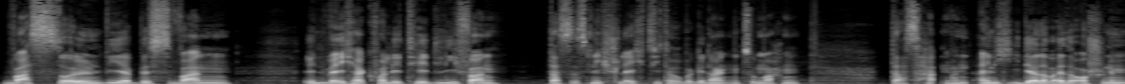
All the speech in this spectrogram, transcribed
was sollen wir bis wann in welcher Qualität liefern. Das ist nicht schlecht, sich darüber Gedanken zu machen. Das hat man eigentlich idealerweise auch schon im,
